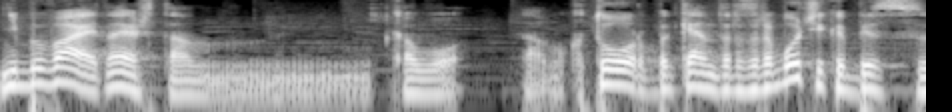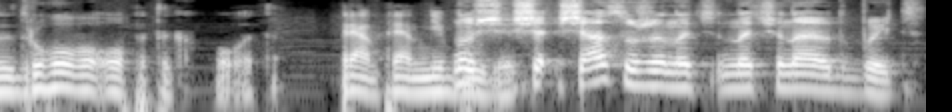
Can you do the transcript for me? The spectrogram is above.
не бывает, знаешь, там, кого? Там, Ктор, backend разработчика без другого опыта какого-то. Прям, прям не ну, будет. Ну, сейчас уже нач- начинают быть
